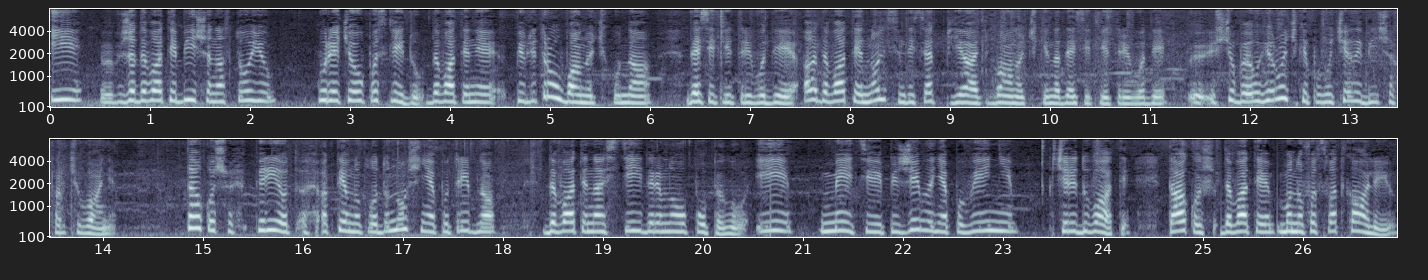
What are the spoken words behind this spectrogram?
І вже давати більше настою курячого посліду, давати не півлітрову баночку на 10 літрів води, а давати 0,75 баночки на 10 літрів води, е, щоб огірочки отримали більше харчування. Також в період активного плодоношення потрібно давати настій деревного попелу. І ми ці підживлення повинні чередувати. Також давати монофосфат калію.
